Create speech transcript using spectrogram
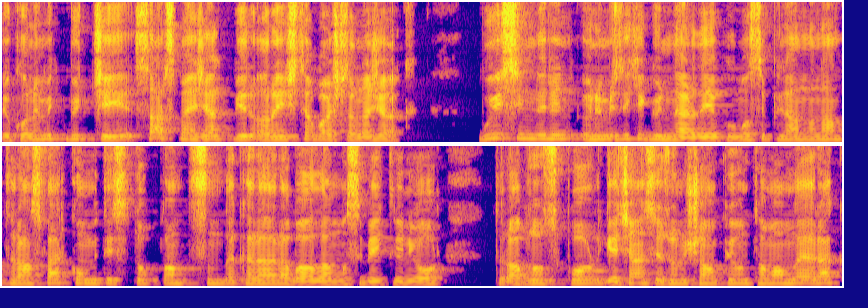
ekonomik bütçeyi sarsmayacak bir arayışta başlanacak. Bu isimlerin önümüzdeki günlerde yapılması planlanan transfer komitesi toplantısında karara bağlanması bekleniyor. Trabzonspor geçen sezonu şampiyon tamamlayarak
